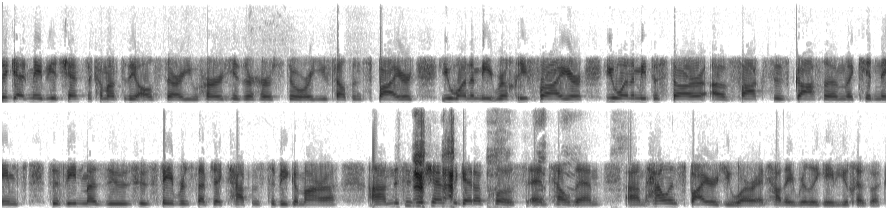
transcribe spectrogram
to get maybe a chance to come up to the All Star. You heard his or her story. You felt inspired. You want to meet Ruchi Fryer. You want to meet the star of Fox's Gotham, a kid named David Mazouz, whose favorite subject happens to be Gemara. Um, this is your chance to get up close and tell them um, how inspired you were and how they really gave you chizuk.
